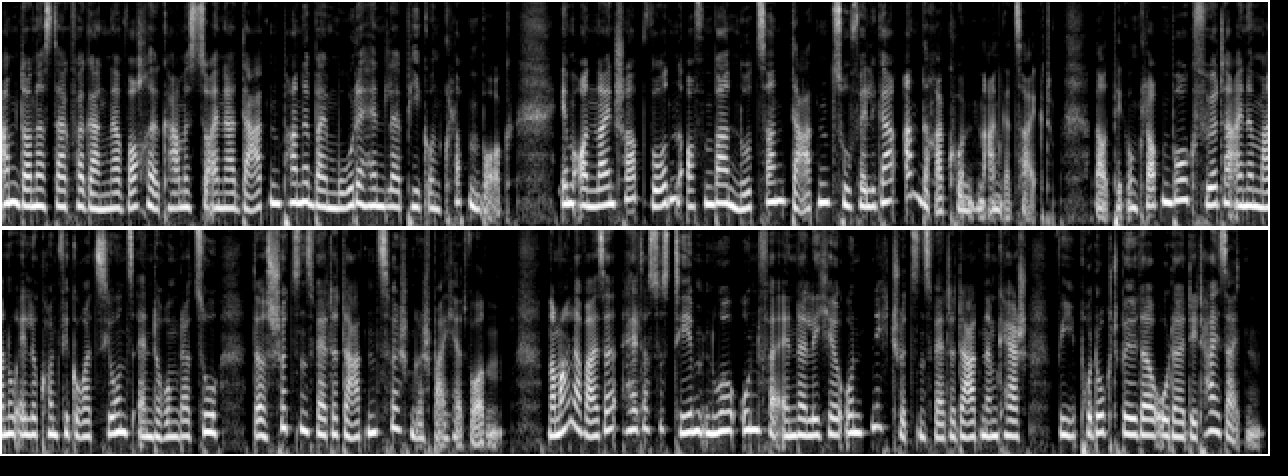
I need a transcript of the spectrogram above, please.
Am Donnerstag vergangener Woche kam es zu einer Datenpanne beim Modehändler Peak und Kloppenburg. Im Onlineshop wurden offenbar Nutzern Daten zufälliger anderer Kunden angezeigt. Laut Peak und Kloppenburg führte eine manuelle Konfigurationsänderung dazu, dass schützenswerte Daten zwischengespeichert wurden. Normalerweise hält das System nur unveränderliche und nicht schützenswerte Daten im Cache, wie Produktbilder oder Detailseiten.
